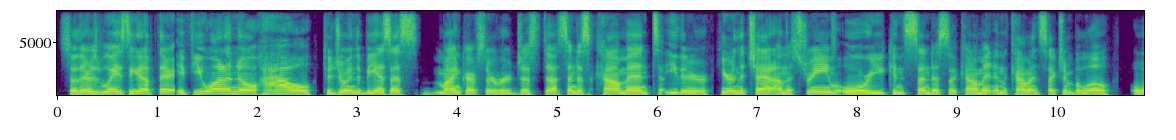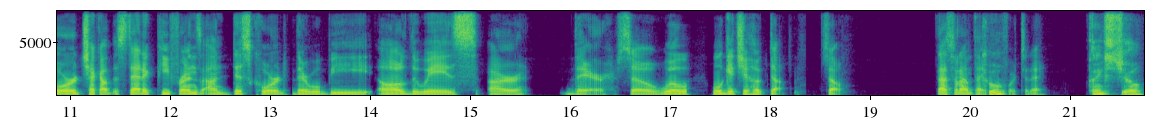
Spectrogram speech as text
so there's ways to get up there. If you want to know how to join the BSS Minecraft server, just uh, send us a comment either here in the chat on the stream, or you can send us a comment in the comment section below, or check out the Static P Friends on Discord. There will be all the ways are there. So we'll we'll get you hooked up. So that's what I'm thankful Cool. for today. Thanks, Joe.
